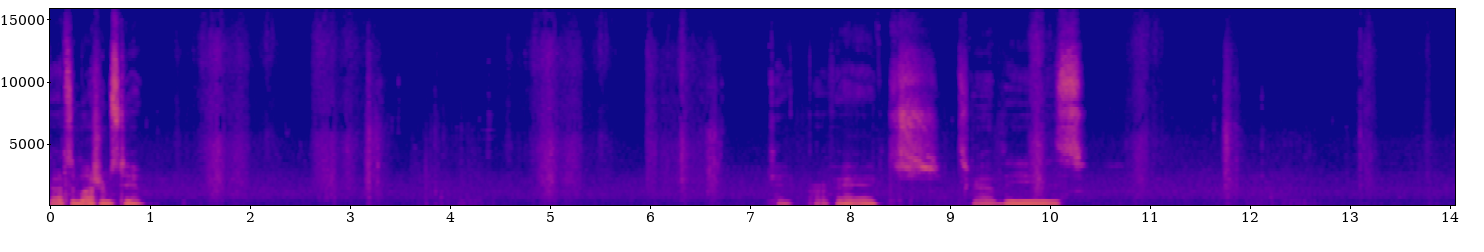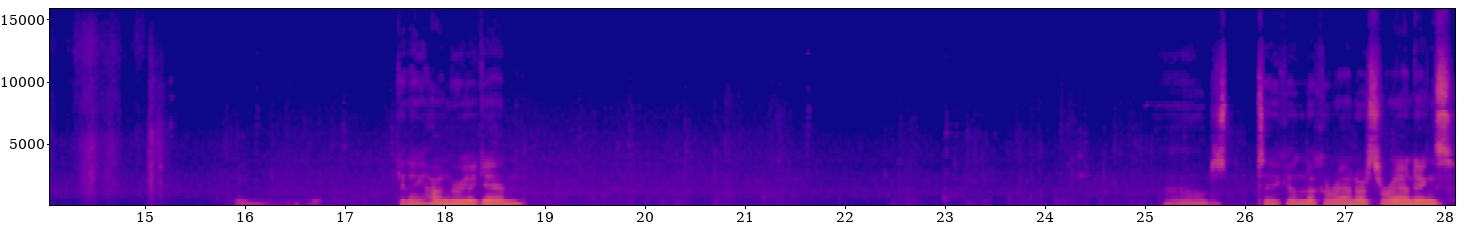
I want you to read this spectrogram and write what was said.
Got some mushrooms, too. Okay, perfect. Let's grab these. Getting hungry again. I'll just take a look around our surroundings.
